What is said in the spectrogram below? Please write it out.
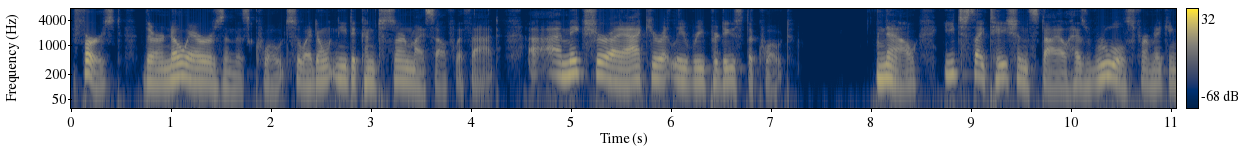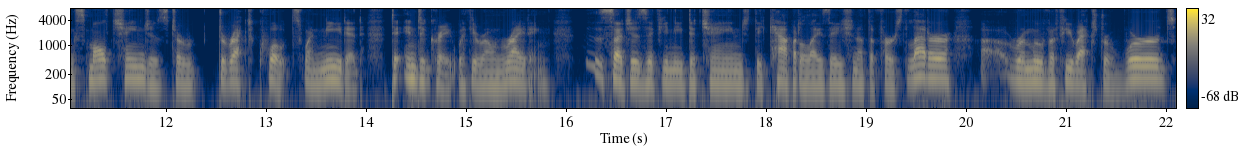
First, there are no errors in this quote, so I don't need to concern myself with that. I make sure I accurately reproduce the quote. Now, each citation style has rules for making small changes to direct quotes when needed to integrate with your own writing, such as if you need to change the capitalization of the first letter, uh, remove a few extra words,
